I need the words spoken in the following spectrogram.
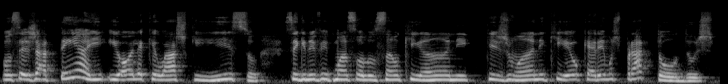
Você já tem aí, e olha que eu acho que isso significa uma solução que Anne, que Joane, que eu queremos para todos.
